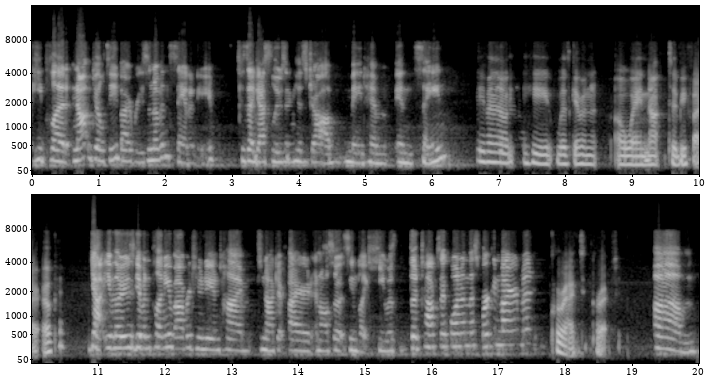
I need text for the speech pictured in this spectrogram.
he pled not guilty by reason of insanity because I guess losing his job made him insane. Even though he was given a way not to be fired. Okay. Yeah, even though he was given plenty of opportunity and time to not get fired, and also it seemed like he was the toxic one in this work environment. Correct. Correct. Um,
